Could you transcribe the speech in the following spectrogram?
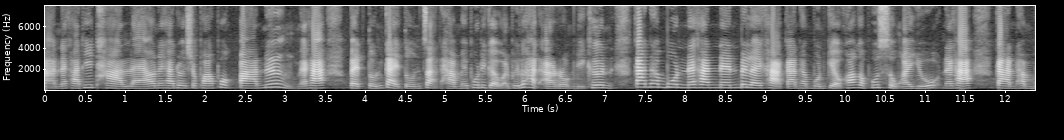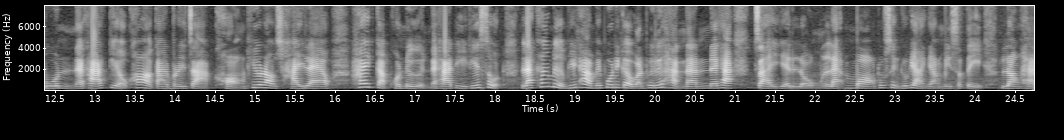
ารนะคะที่ทานแล้วนะคะ โดยเฉพาะพวกปลานึ่งนะคะ เป็ดตุ๋นไก่ตุ๋นจะทำให้ผู้ที่เกิดวันพฤหัสอารมณ์ดีขึ้น การทำบุญนะคะเน้นไปเลยค่ะ การทำบุญเกี่ยวข้องกับผู้สูงอายุนะคะ การทำบุญนะคะ เกี่ยวข้องกับการบริริจาคของที่เราใช้แล้วให้กับคนอื่นนะคะดีที่สุด และเครื่องดื่มที่ทำให้ผู้ที่เกิดวันพฤหัสนั้นนะคะใจเย็นลงและมองทุกสิ่งทุกอย่างอย่างมีสติ ลองหา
